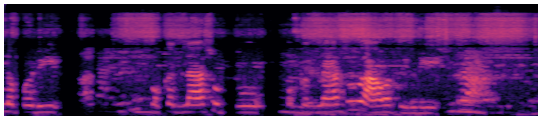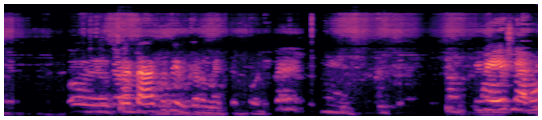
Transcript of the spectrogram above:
పుల్ల పొడి ఒక గ్లాసు ఉప్పు ఒక గ్లాసు ఆవపిండి చెటాకు జీలకర్ర మెంతుల పొడి. ఇవి వేసినాము.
